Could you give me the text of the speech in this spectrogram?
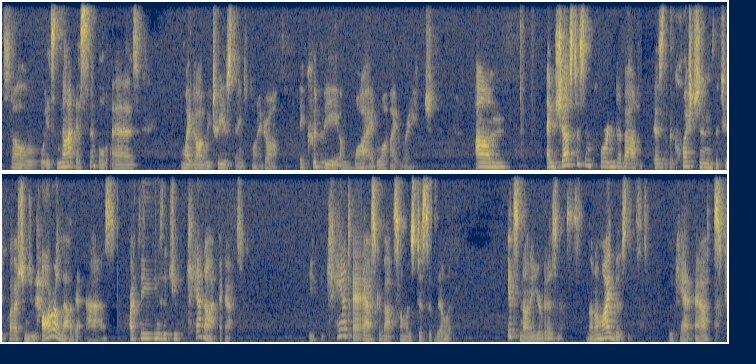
So it's not as simple as my dog retrieves things when I drop them it could be a wide, wide range. Um, and just as important about as the questions, the two questions you are allowed to ask are things that you cannot ask. You can't ask about someone's disability. It's none of your business, none of my business. You can't ask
